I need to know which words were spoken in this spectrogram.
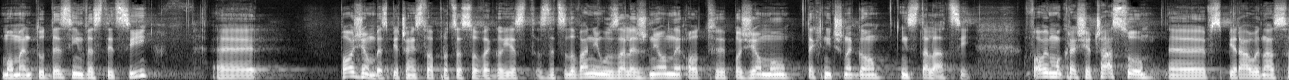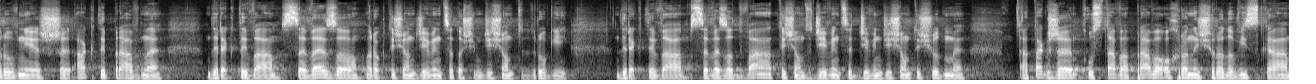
momentu dezinwestycji. E, poziom bezpieczeństwa procesowego jest zdecydowanie uzależniony od poziomu technicznego instalacji. W owym okresie czasu e, wspierały nas również akty prawne, dyrektywa Seveso, rok 1982, dyrektywa Seveso II, 1997, a także ustawa Prawo ochrony środowiska,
